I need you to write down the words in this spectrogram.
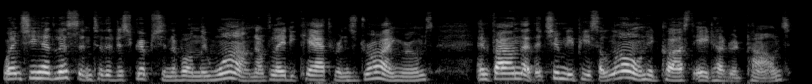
when she had listened to the description of only one of Lady Catherine's drawing-rooms, and found that the chimney-piece alone had cost eight hundred pounds,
